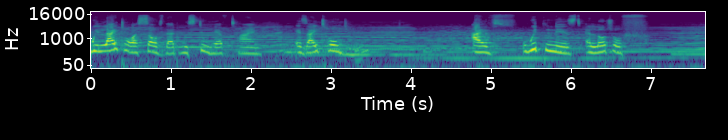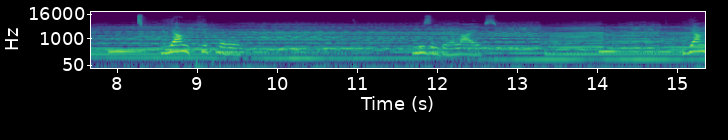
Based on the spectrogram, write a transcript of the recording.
we lie to ourselves that we still have time. As I told you, I've witnessed a lot of young people losing their lives. Young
